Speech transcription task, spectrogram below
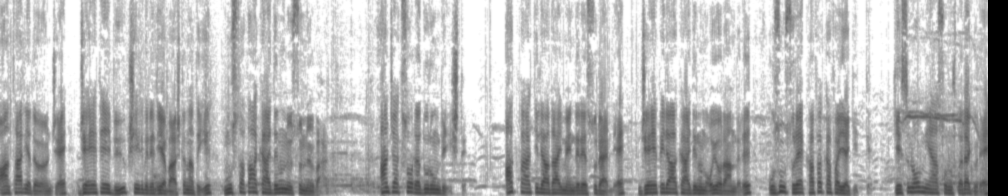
Antalya'da önce CHP Büyükşehir Belediye Başkan adayı Mustafa Kaydın'ın üstünlüğü vardı. Ancak sonra durum değişti. AK Partili aday Menderes Sürer'le CHP'li Akaydın'ın oy oranları uzun süre kafa kafaya gitti. Kesin olmayan sonuçlara göre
